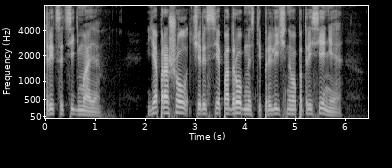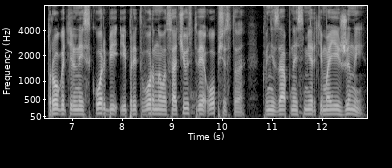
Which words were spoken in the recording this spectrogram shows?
37. Я прошел через все подробности приличного потрясения, трогательной скорби и притворного сочувствия общества к внезапной смерти моей жены.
